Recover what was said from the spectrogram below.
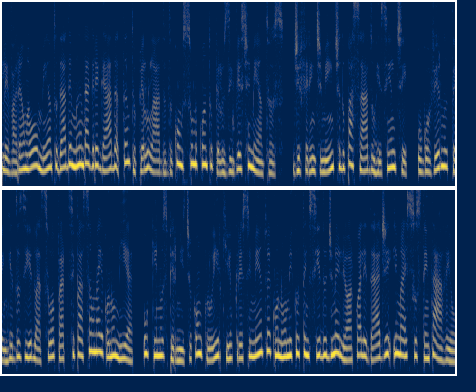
levarão ao aumento da demanda agregada tanto pelo lado do consumo quanto pelos investimentos. Diferentemente do passado recente, o governo tem reduzido a sua participação na economia, o que nos permite concluir que o crescimento econômico tem sido de melhor qualidade e mais sustentável.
